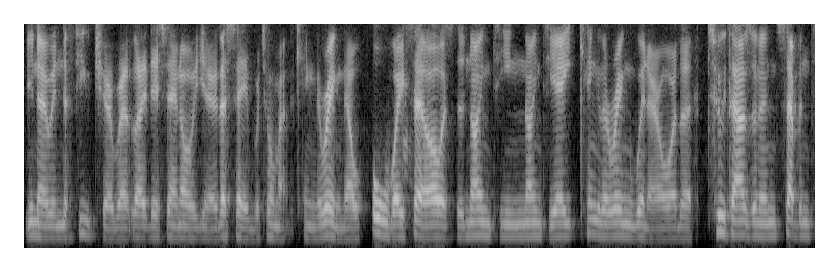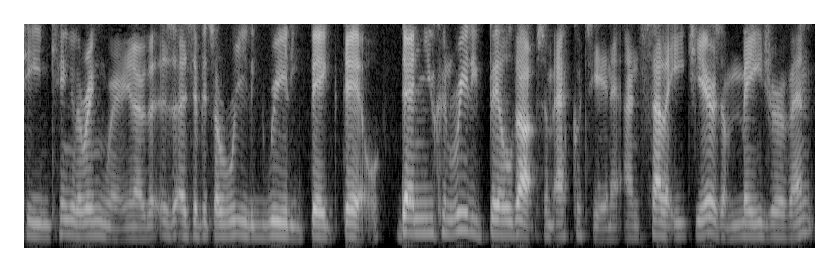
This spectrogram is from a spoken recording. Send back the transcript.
you know, in the future. Where like they're saying, oh, you know, let's say we're talking about the King of the Ring, they'll always say, oh, it's the 1998 King of the Ring winner or the 2017 King of the Ring winner, you know, as, as if it's a really, really big deal. Then you can really build up some equity in it and sell it each year as a major event.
